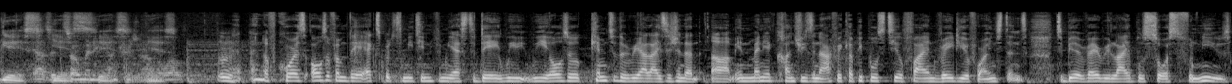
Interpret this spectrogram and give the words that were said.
Yes, as in so yes, many yes, countries around yes. the world. And of course, also from the experts meeting from yesterday, we, we also came to the realization that um, in many countries in Africa, people still find radio, for instance, to be a very reliable source for news.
